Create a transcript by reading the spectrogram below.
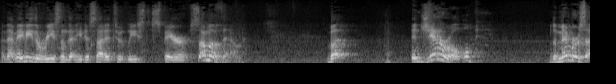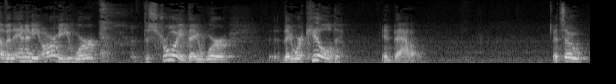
And that may be the reason that he decided to at least spare some of them. But in general, the members of an enemy army were destroyed. They were, they were killed in battle. And so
